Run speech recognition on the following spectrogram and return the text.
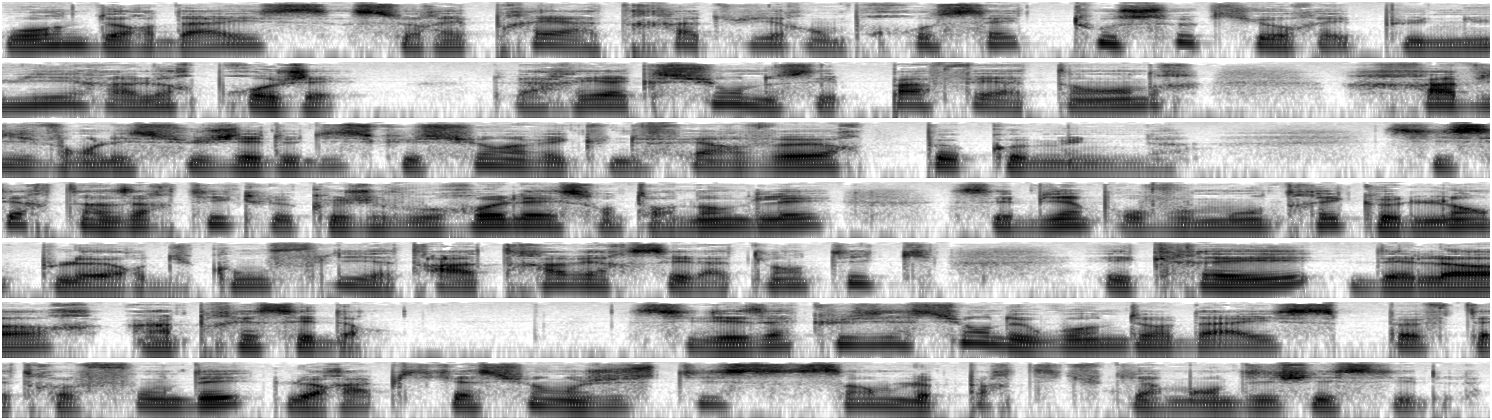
Wonder Dice serait prêt à traduire en procès tous ceux qui auraient pu nuire à leur projet. La réaction ne s'est pas fait attendre, ravivant les sujets de discussion avec une ferveur peu commune. Si certains articles que je vous relais sont en anglais, c'est bien pour vous montrer que l'ampleur du conflit a traversé l'Atlantique et créé dès lors un précédent. Si les accusations de Wonder Dice peuvent être fondées, leur application en justice semble particulièrement difficile.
